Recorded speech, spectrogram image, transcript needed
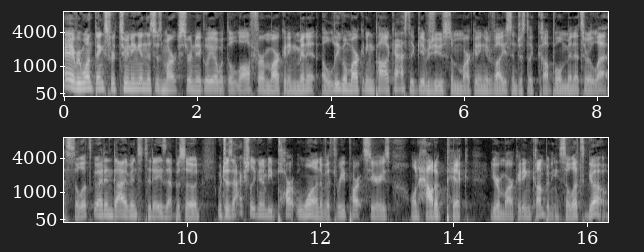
Hey everyone, thanks for tuning in. This is Mark Cerniglia with the Law Firm Marketing Minute, a legal marketing podcast that gives you some marketing advice in just a couple minutes or less. So let's go ahead and dive into today's episode, which is actually going to be part one of a three part series on how to pick your marketing company. So let's go.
